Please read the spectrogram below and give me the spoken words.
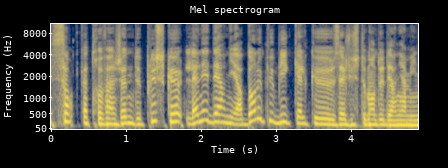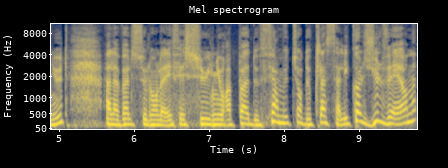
180 jeunes de plus que l'année dernière. Dans le public, quelques ajustements de dernière minute. À Laval, selon la FSU, il n'y aura pas de fermeture de classe à l'école Jules Verne.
